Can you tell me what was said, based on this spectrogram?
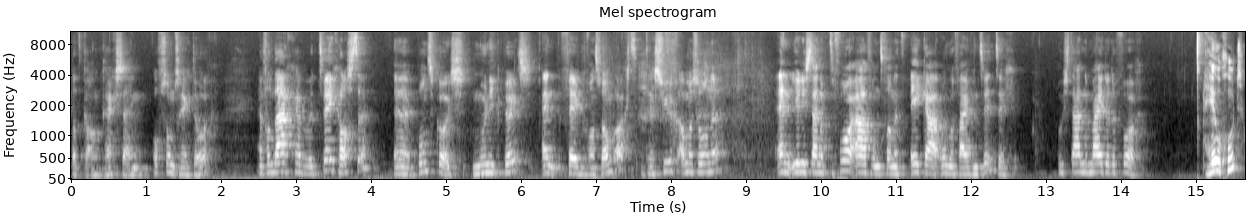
dat kan rechts zijn of soms rechtdoor. En vandaag hebben we twee gasten. eh, bondscoach Monique Peuts en Febe van Zwambacht, dressuur Amazone. En jullie staan op de vooravond van het EK onder 25. Hoe staan de meiden ervoor? Heel goed.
